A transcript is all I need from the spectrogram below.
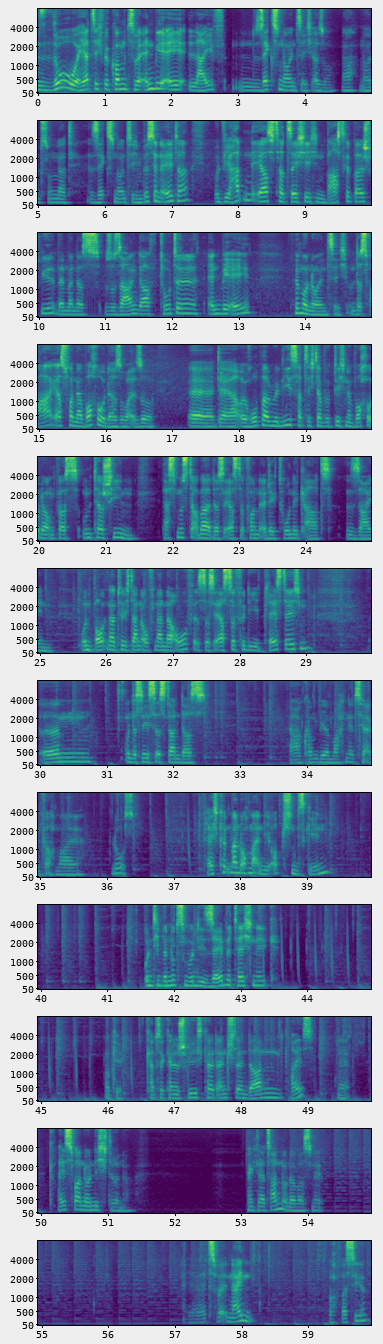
So, herzlich willkommen zu NBA Live 96, also ja, 1996, ein bisschen älter. Und wir hatten erst tatsächlich ein Basketballspiel, wenn man das so sagen darf, Total NBA 95. Und das war erst von einer Woche oder so. Also äh, der Europa-Release hat sich da wirklich eine Woche oder irgendwas unterschieden. Das müsste aber das erste von Electronic Arts sein. Und baut natürlich dann aufeinander auf. Ist das erste für die PlayStation. Ähm, und das nächste ist dann das. Ja, komm, wir machen jetzt hier einfach mal los. Vielleicht könnte man noch mal in die Options gehen. Und die benutzen wohl dieselbe Technik. Okay. Kannst du keine Schwierigkeit einstellen? Dann Kreis? Ne. Kreis war noch nicht drin. Fängt der jetzt an oder was? Ne. Jetzt, nein, Ach, was hier?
